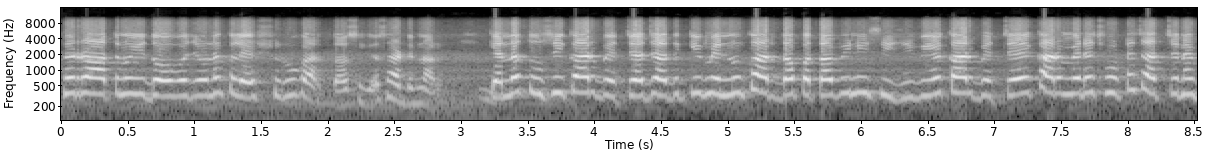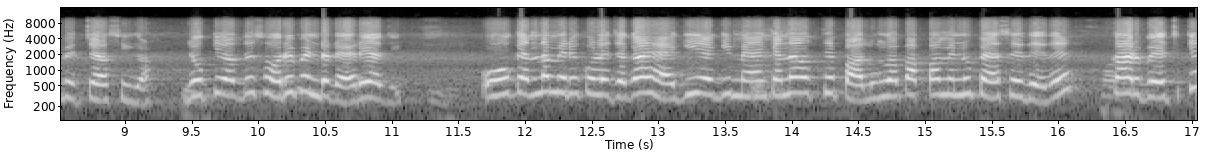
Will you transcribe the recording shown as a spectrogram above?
ਫਿਰ ਰਾਤ ਨੂੰ ਹੀ 2 ਵਜੇ ਉਹਨੇ ਕਲੇਸ਼ ਸ਼ੁਰੂ ਕਰਤਾ ਸੀਗਾ ਸਾਡੇ ਨਾਲ। ਕਹਿੰਦਾ, ਤੁਸੀਂ ਘਰ ਵੇਚਿਆ, ਜਦ ਕਿ ਮੈਨੂੰ ਘਰ ਦਾ ਪਤਾ ਵੀ ਨਹੀਂ ਸੀ ਜੀ ਵੀ ਇਹ ਘਰ ਵੇਚਿਆ। ਇਹ ਘਰ ਮੇਰੇ ਛੋਟੇ ਚਾਚੇ ਨੇ ਵੇਚਿਆ ਸੀਗਾ, ਜੋ ਕਿ ਆਪਦੇ ਸਹੁਰੇ ਪਿੰਡ ਰਹਿ ਰਿਹਾ ਜੀ। ਉਹ ਕਹਿੰਦਾ ਮੇਰੇ ਕੋਲੇ ਜਗ੍ਹਾ ਹੈਗੀ ਹੈਗੀ, ਮੈਂ ਕਹਿੰਦਾ ਉੱਥੇ ਪਾ ਲੂੰਗਾ, ਪਾਪਾ ਮੈਨੂੰ ਪੈਸੇ ਦੇ ਦੇ, ਘਰ ਵੇਚ ਕੇ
